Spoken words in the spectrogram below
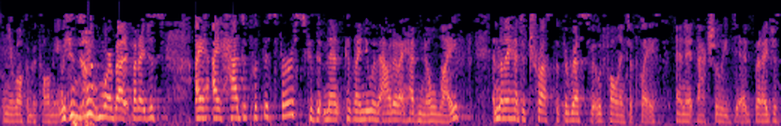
and you're welcome to call me. We can talk more about it. But I just, I, I had to put this first because it meant, because I knew without it I had no life. And then I had to trust that the rest of it would fall into place. And it actually did. But I just,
